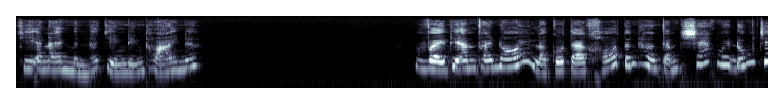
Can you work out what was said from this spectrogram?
khi anh em mình nói chuyện điện thoại nữa. Vậy thì anh phải nói là cô ta khó tính hơn cảnh sát mới đúng chứ.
